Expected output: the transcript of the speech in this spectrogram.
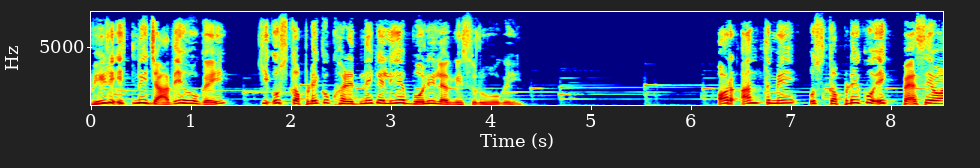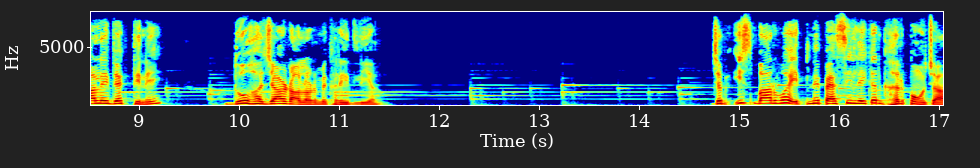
भीड़ इतनी ज़्यादा हो गई कि उस कपड़े को खरीदने के लिए बोली लगनी शुरू हो गई। और अंत में उस कपड़े को एक पैसे वाले व्यक्ति ने 2000 डॉलर में खरीद लिया। जब इस बार वह इतने पैसे लेकर घर पहुँचा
